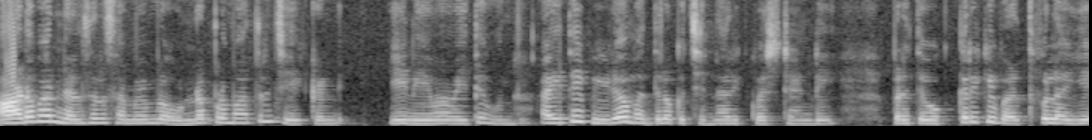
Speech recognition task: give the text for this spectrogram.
ఆడవారు నెలసరి సమయంలో ఉన్నప్పుడు మాత్రం చేయకండి. ఈ నియమం అయితే ఉంది. అయితే వీడియో మధ్యలో ఒక చిన్న రిక్వెస్ట్ అండి. ప్రతి ఒక్కరికి వర్త్ఫుల్ అయ్యే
